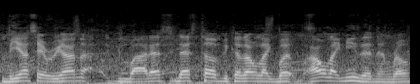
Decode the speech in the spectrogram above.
Beyonce, Rihanna, wow, that's that's tough because I don't like, but I don't like neither of them, bro.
